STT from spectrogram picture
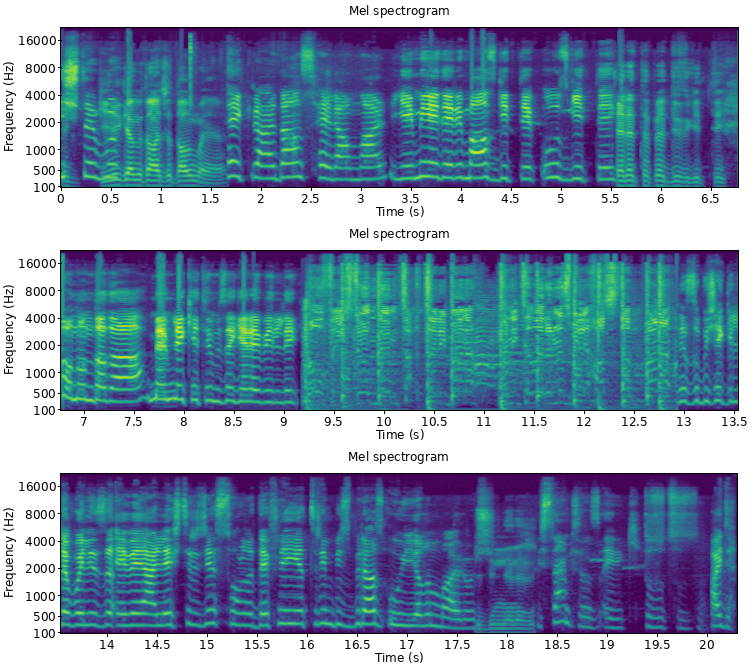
İşte bu. Gelir gelmez ağaca dalma ya. Tekrardan selamlar. Yemin ederim az gittik, uz gittik. Kere tepe düz gittik. Sonunda da memleketimize gelebildik. Hızlı bir şekilde valizi eve yerleştireceğiz. Sonra Defne'yi yatırayım biz biraz uyuyalım Bayroş. Bir dinlenelim. İster misiniz Erik? Tuzlu tuzlu. Haydi.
